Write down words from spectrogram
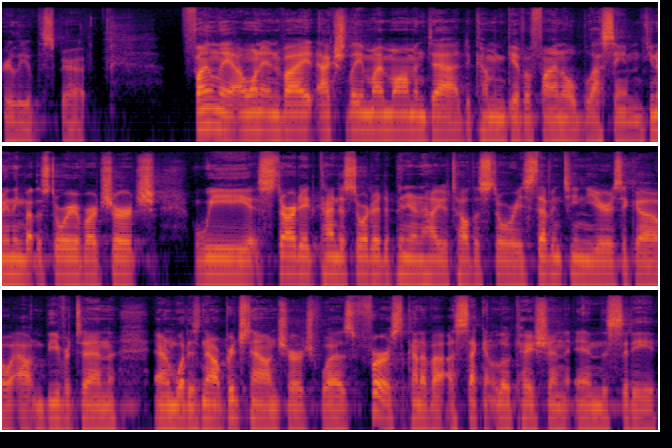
really of the Spirit. Finally, I want to invite actually my mom and dad to come and give a final blessing. Do you know anything about the story of our church? We started kind of sort of, depending on how you tell the story, 17 years ago out in Beaverton. And what is now Bridgetown Church was first kind of a, a second location in the city.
